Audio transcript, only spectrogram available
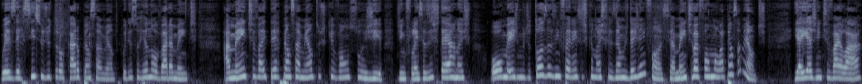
o exercício de trocar o pensamento. Por isso, renovar a mente. A mente vai ter pensamentos que vão surgir de influências externas ou mesmo de todas as inferências que nós fizemos desde a infância. A mente vai formular pensamentos. E aí a gente vai lá,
